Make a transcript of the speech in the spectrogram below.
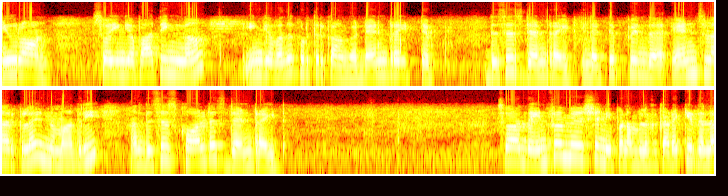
நியூரான் ஸோ இங்கே பார்த்தீங்கன்னா இங்கே வந்து கொடுத்துருக்காங்க dendrite tip this is dendrite இந்த டிப் இந்த எண்ட்ஸ்லாம் இருக்குல்ல இந்த மாதிரி and this is called as dendrite so அந்த இன்ஃபர்மேஷன் இப்போ நம்மளுக்கு கிடைக்கிதுல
